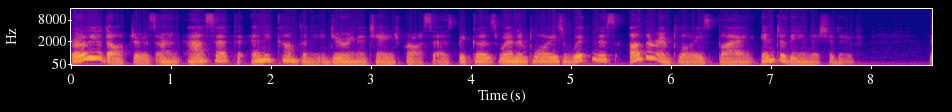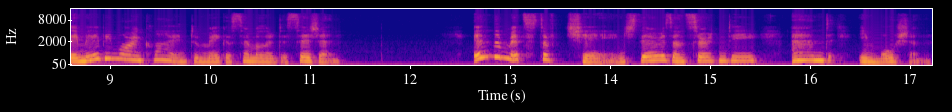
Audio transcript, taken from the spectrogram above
Early adopters are an asset to any company during a change process because when employees witness other employees buying into the initiative, they may be more inclined to make a similar decision. In the midst of change, there is uncertainty and emotion.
